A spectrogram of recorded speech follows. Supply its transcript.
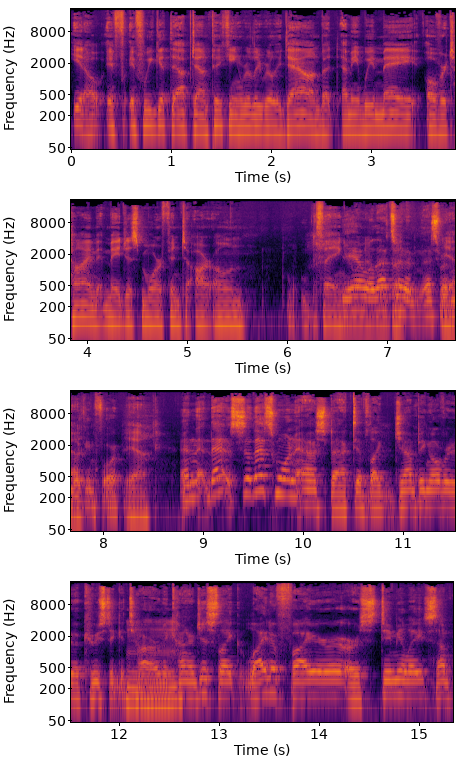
You know, if if we get the up down picking really really down, but I mean, we may over time it may just morph into our own thing. yeah, well that's but- what I'm, that's what yeah. I'm looking for. Yeah. And that, that so that's one aspect of like jumping over to acoustic guitar Mm-hmm. to kind of just like light a fire or stimulate some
